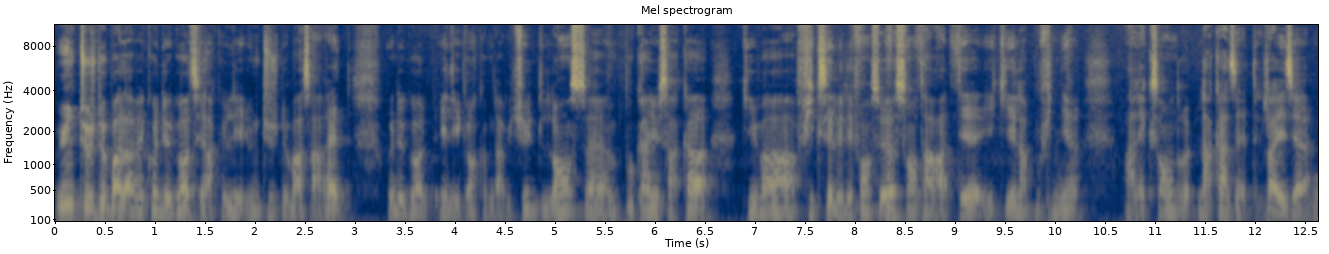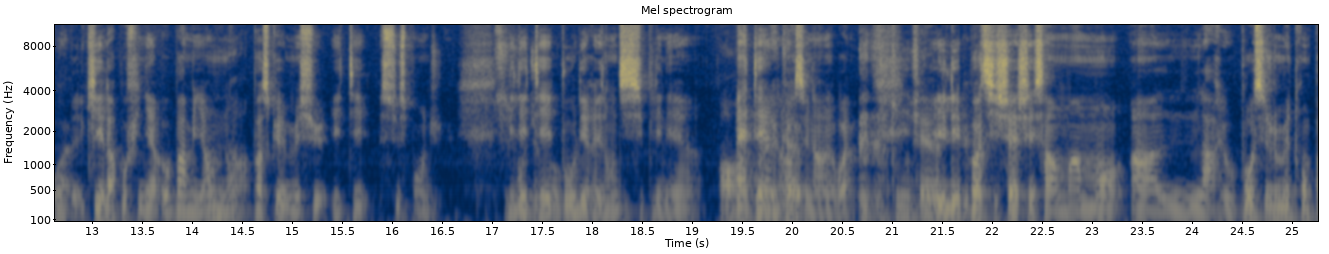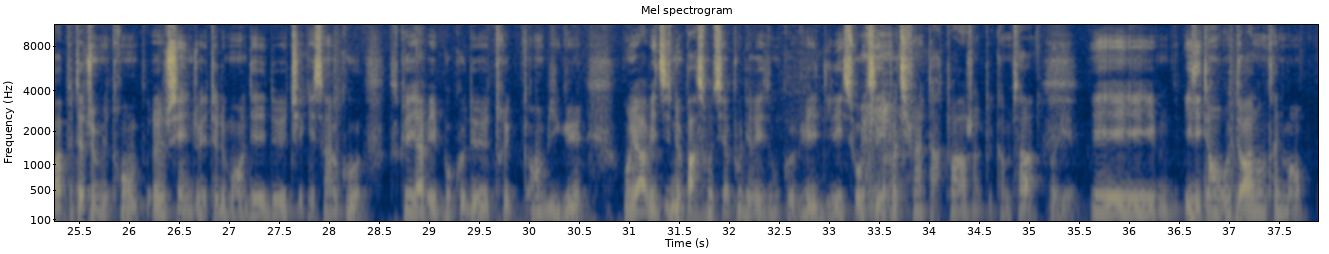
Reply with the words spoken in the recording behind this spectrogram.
une touche de balle avec Odegaard c'est là que les, une touche de balle s'arrête Odegaard élégant comme d'habitude lance euh, Bukayo Saka qui va fixer le défenseur sans rater et qui est là pour finir Alexandre Lacazette. J'allais dire, Ouais. qui est là pour finir Aubameyang Non, Non. parce que monsieur était suspendu. Il était pour- des raisons disciplinaires Oh. Arsenal, ouais. Il fait? Et les potes, ils cherchaient sa maman à l'aéroport, si je ne me trompe pas. Peut-être je me trompe. Euh, Shane, je vais te demander de checker ça un coup. Parce qu'il y avait beaucoup de trucs ambigus. On lui avait dit de ne pas sortir pour des raisons Covid. Il est sorti, il est parti faire un tatouage, un truc comme ça. Et il était en retour à l'entraînement.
